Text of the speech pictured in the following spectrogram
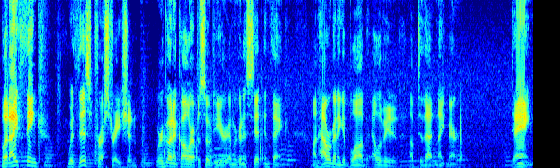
But I think with this frustration, we're going to call our episode here and we're going to sit and think on how we're going to get Blob elevated up to that nightmare. Dang,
